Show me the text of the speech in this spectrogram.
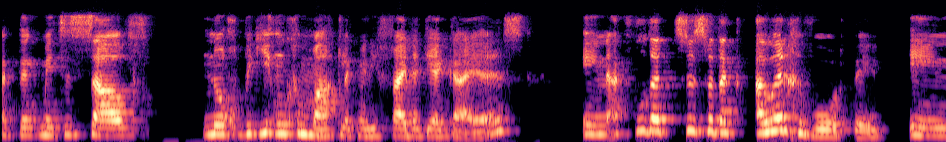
Ek dink mense self nog bietjie ongemaklik met die feit dat jy gay is en ek voel dat soos wat ek ouer geword het en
